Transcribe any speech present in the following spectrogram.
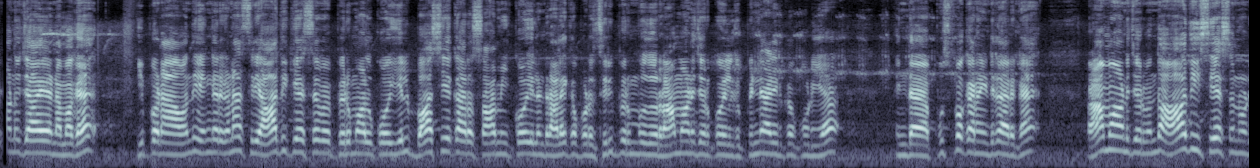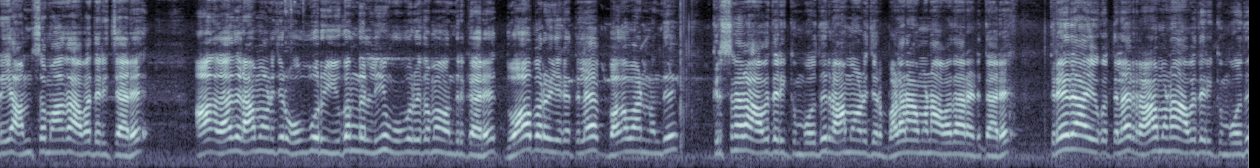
ராமானுஜாய நமக. இப்போ நான் வந்து எங்கே இருக்கேன்னா ஸ்ரீ ஆதிகேசவ பெருமாள் கோயில் பாசியக்கார சாமி கோயில் என்று அழைக்கப்படும் ஸ்ரீபெரும்புதூர் ராமானுஜர் கோயிலுக்கு பின்னாடி இருக்கக்கூடிய இந்த புஷ்பக்கரணிட்டு தான் இருக்கேன். ராமானுஜர் வந்து ஆதிசேஷனுடைய அம்சமாக அவதரித்தார் அதாவது ராமானுஜர் ஒவ்வொரு யுகங்கள்லையும் ஒவ்வொரு விதமாக வந்திருக்காரு. துவாபர யுகத்தில் பகவான் வந்து கிருஷ்ணராக அவதரிக்கும் போது ராமானுஜர் பலராமனாக அவதாரம் எடுத்தார். திரேதா யுகத்தில் ராமனா அவதரிக்கும் போது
